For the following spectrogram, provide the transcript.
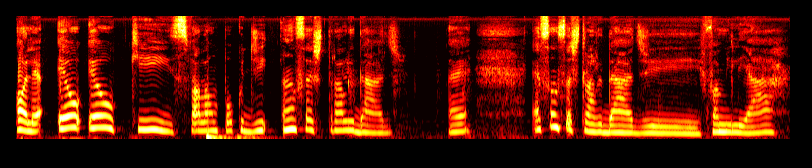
Olha, eu, eu quis falar um pouco de ancestralidade. Né? Essa ancestralidade familiar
